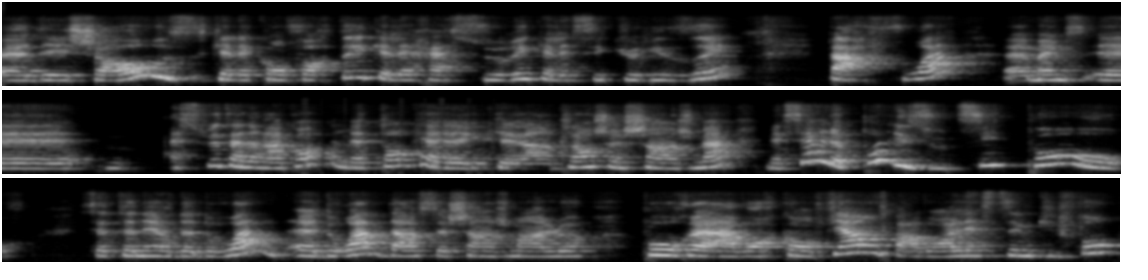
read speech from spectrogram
euh, des choses, qu'elle est confortée, qu'elle est rassurée, qu'elle est sécurisée, parfois, euh, même suite à une rencontre, mettons qu'elle enclenche un changement, mais si elle n'a pas les outils pour se tenir de droite, euh, droite dans ce changement-là pour euh, avoir confiance, pour avoir l'estime qu'il faut,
